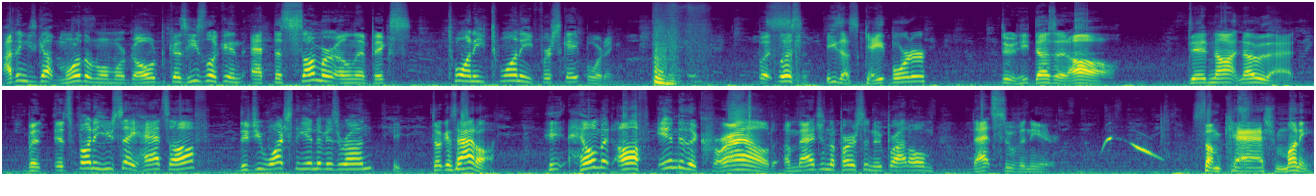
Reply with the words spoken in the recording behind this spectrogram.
I think he's got more than one more gold because he's looking at the Summer Olympics 2020 for skateboarding. but listen, He's a skateboarder. dude, he does it all. Did not know that. But it's funny you say hats off. Did you watch the end of his run? He took his hat off. He helmet off into the crowd. Imagine the person who brought home that souvenir. Some cash money.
